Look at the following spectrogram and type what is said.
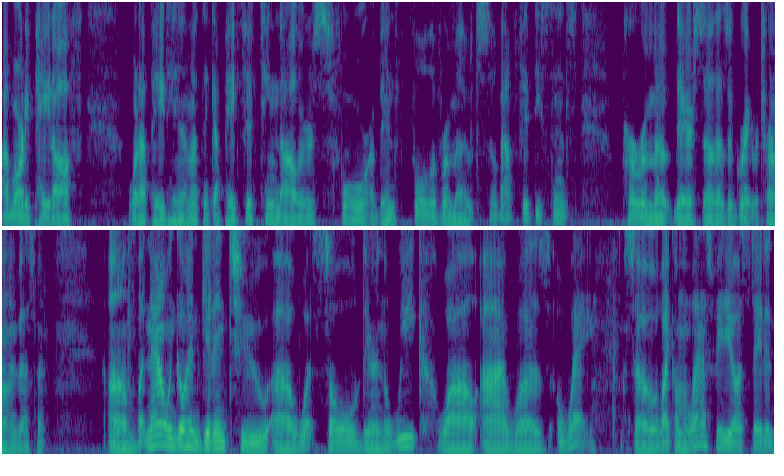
I've already paid off what I paid him. I think I paid $15 for a bin full of remotes, so about 50 cents per remote there. So that's a great return on investment. Um, but now we can go ahead and get into uh, what sold during the week while I was away. So like on the last video I stated,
